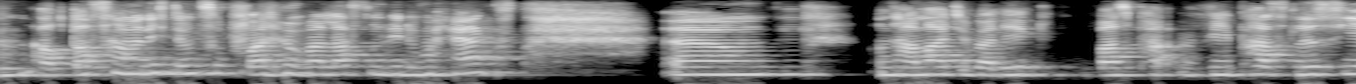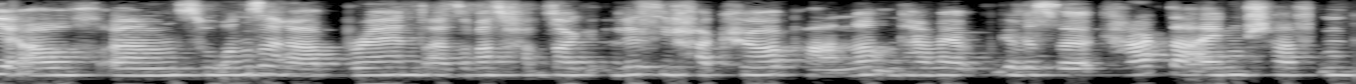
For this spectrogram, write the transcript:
Auch das haben wir nicht dem Zufall überlassen, wie du merkst. Ähm, und haben halt überlegt, was, wie passt Lissy auch ähm, zu unserer Brand, also was soll Lissy verkörpern, ne? und haben ja gewisse Charaktereigenschaften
